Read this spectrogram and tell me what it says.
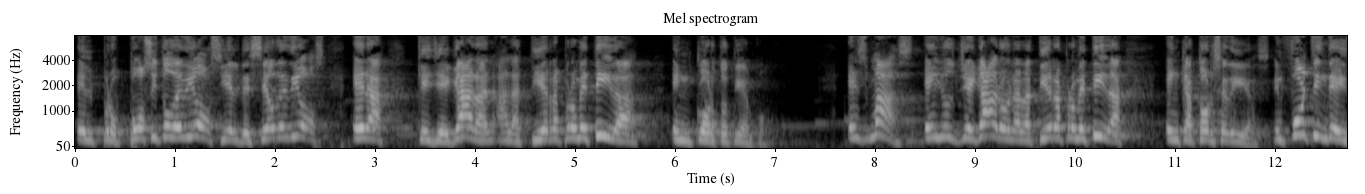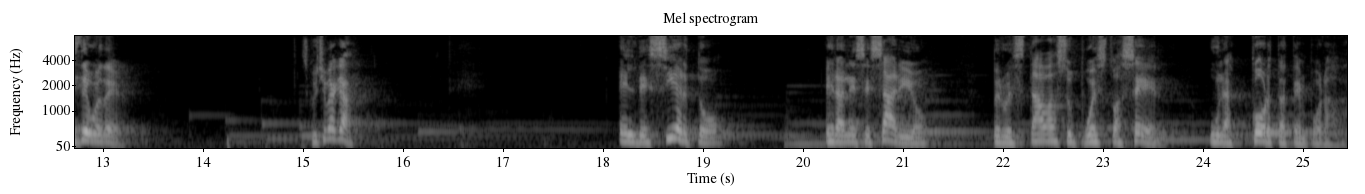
el propósito de Dios y el deseo de Dios era que llegaran a la tierra prometida en corto tiempo. Es más, ellos llegaron a la tierra prometida en 14 días. In 14 days they were there. Escúcheme acá. El desierto era necesario, pero estaba supuesto a ser una corta temporada.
